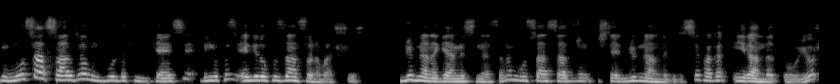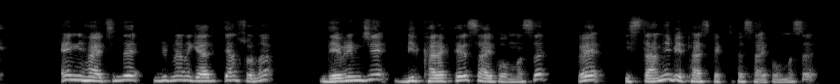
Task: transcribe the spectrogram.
Şimdi Musa Sadr'ın buradaki hikayesi 1959'dan sonra başlıyor. Lübnan'a gelmesinden sonra Musa Sadr işte Lübnanlı birisi fakat İran'da doğuyor. En nihayetinde Lübnan'a geldikten sonra devrimci bir karaktere sahip olması ve İslami bir perspektife sahip olması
